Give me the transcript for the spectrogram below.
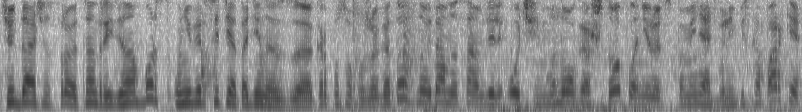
чуть дальше строят центр единоборств, университет, один из э, корпусов уже готов, ну и там на самом деле очень много что планируется поменять в Олимпийском парке,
